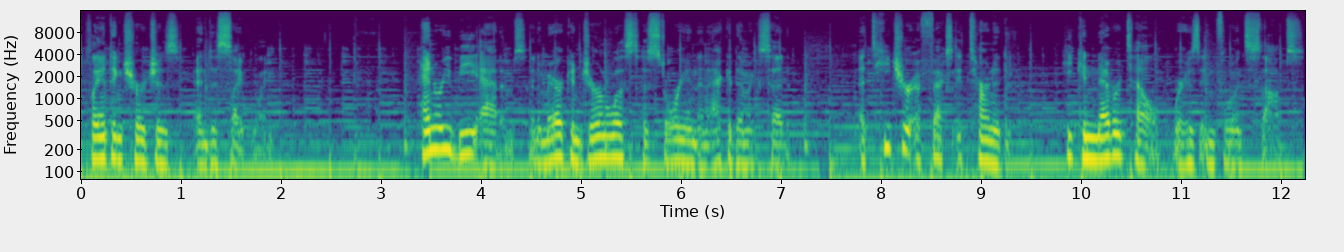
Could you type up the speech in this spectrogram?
planting churches, and discipling. Henry B. Adams, an American journalist, historian, and academic, said A teacher affects eternity. He can never tell where his influence stops.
